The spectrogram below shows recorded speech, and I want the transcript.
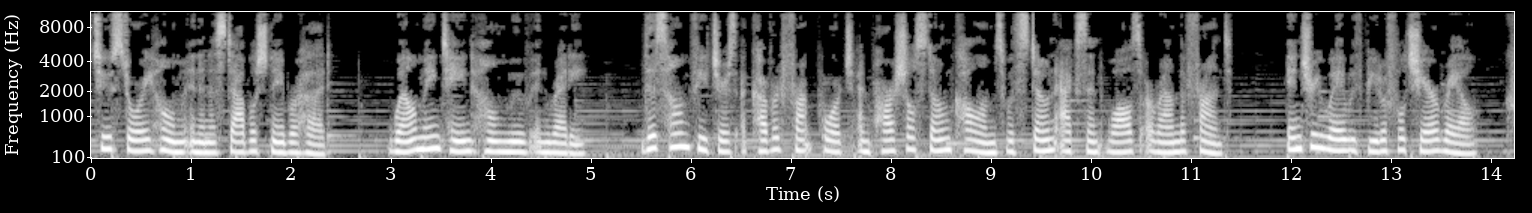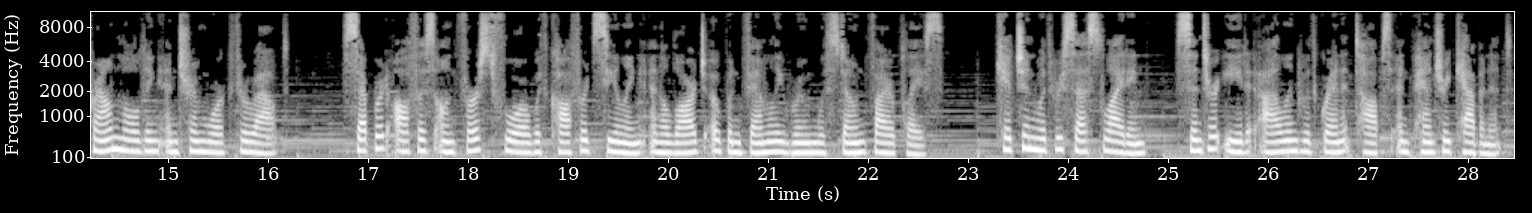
two story home in an established neighborhood. Well maintained home move in ready. This home features a covered front porch and partial stone columns with stone accent walls around the front. Entryway with beautiful chair rail, crown molding and trim work throughout. Separate office on first floor with coffered ceiling and a large open family room with stone fireplace. Kitchen with recessed lighting, center eat island with granite tops and pantry cabinet.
